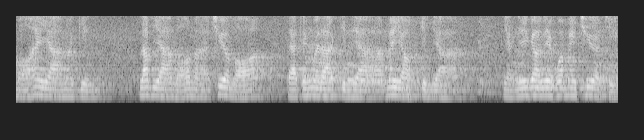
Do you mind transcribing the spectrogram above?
หมอให้ยามากิน รับยาหมอมาเชื่อหมอ แต่ถึงเวลากินยาไม่ยอมกินยา อย่างนี้ก็เรียกว่าไม่เชื่อจริง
